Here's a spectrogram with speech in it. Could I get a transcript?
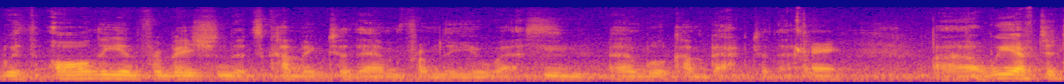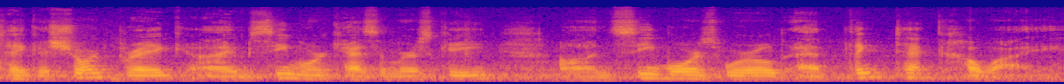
with all the information that's coming to them from the U.S. Mm. And we'll come back to that. Okay. Uh, we have to take a short break. I'm Seymour Kazimirski on Seymour's World at ThinkTech Hawaii.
